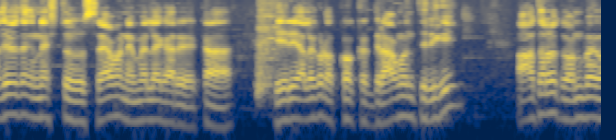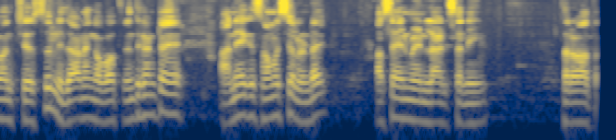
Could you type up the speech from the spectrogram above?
అదేవిధంగా నెక్స్ట్ శ్రావణ్ ఎమ్మెల్యే గారి యొక్క ఏరియాలో కూడా ఒక్కొక్క గ్రామం తిరిగి ఆ తర్వాత వన్ బై వన్ చేస్తూ నిదానంగా పోతుంది. ఎందుకంటే అనేక సమస్యలు ఉన్నాయి. అసైన్మెంట్ ల్యాండ్స్ అని తర్వాత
